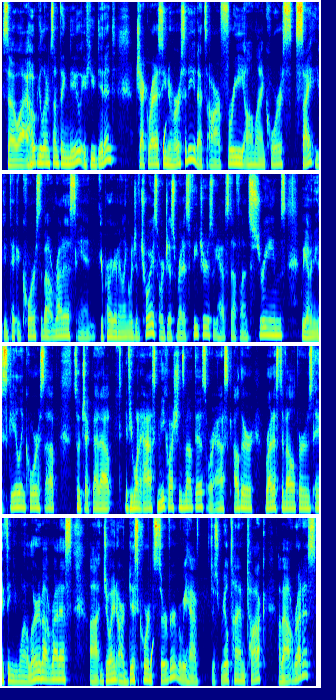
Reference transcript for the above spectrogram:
So uh, I hope you learned something new. If you didn't, check Redis University. That's our free online course site. You can take a course about Redis and your programming language of choice or just Redis features. We have stuff on streams. We have a new scaling course up. So check that out. If you want to ask me questions about this or ask other Redis developers anything you want to learn about Redis, uh, join our Discord server where we have just real-time talk about Redis.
